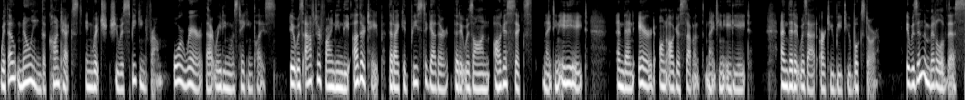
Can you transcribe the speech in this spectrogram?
without knowing the context in which she was speaking from or where that reading was taking place. It was after finding the other tape that I could piece together that it was on August 6th, 1988, and then aired on August 7th, 1988 and that it was at R2B2 Bookstore. It was in the middle of this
